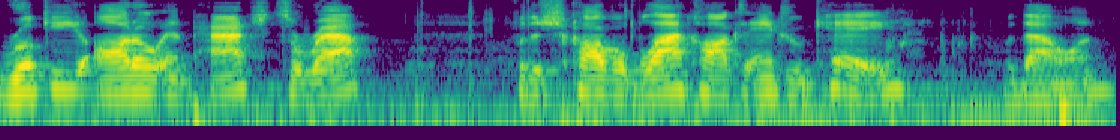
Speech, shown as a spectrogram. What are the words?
Rookie, auto, and patch. It's a wrap for the Chicago Blackhawks. Andrew Kay with that one.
